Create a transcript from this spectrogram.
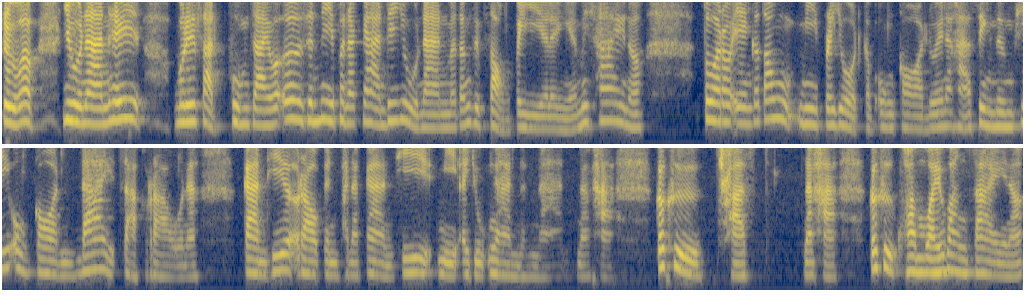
หรือแบบอยู่นานให้บริษัทภูมิใจว่าเออ ฉันมีพนักงานที่อยู่นานมาตั้ง 12 ปีอะไรเงี้ยไม่ใช่เนาะตัวเราเองก็ต้องมีประโยชน์กับองค์กรด้วยนะคะ สิ่งหนึ่งที่องค์กรได้จากเรานะการที่เราเป็นพนักงานที่มีอายุงานนานๆนะคะ ก็คือ trust นะคะ ก็คือความไว้วางใจนะ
